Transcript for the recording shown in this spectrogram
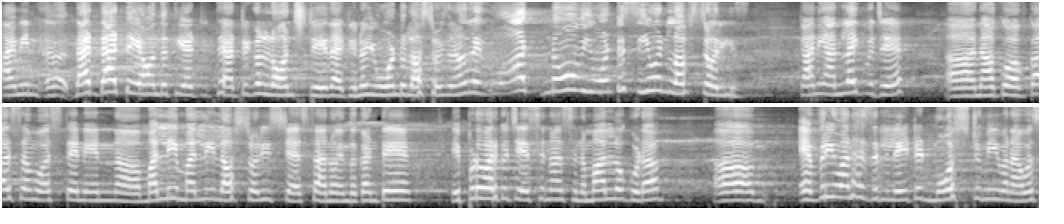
I mean, uh, that that day on the theat- theatrical launch day, that you know you want to love stories, and I was like, what? No, we want to see you in love stories. కానీ అన్లైక్ విజయ్ నాకు అవకాశం వస్తే నేను uh, మళ్ళీ మళ్ళీ లవ్ స్టోరీస్ చేస్తాను ఎందుకంటే ఇప్పటి వరకు చేసిన సినిమాల్లో కూడా ఎవ్రీ వన్ హెస్ రిలేటెడ్ మోస్ట్ టు మీ వన్ ఐ వాజ్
